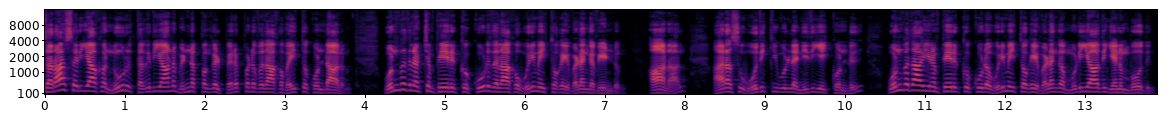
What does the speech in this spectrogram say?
சராசரியாக நூறு தகுதியான விண்ணப்பங்கள் பெறப்படுவதாக வைத்துக் கொண்டாலும் ஒன்பது லட்சம் பேருக்கு கூடுதலாக உரிமைத் தொகை வழங்க வேண்டும். ஆனால் அரசு ஒதுக்கியுள்ள நிதியைக் கொண்டு ஒன்பதாயிரம் பேருக்கு கூட உரிமைத் தொகை வழங்க முடியாது எனும்போது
